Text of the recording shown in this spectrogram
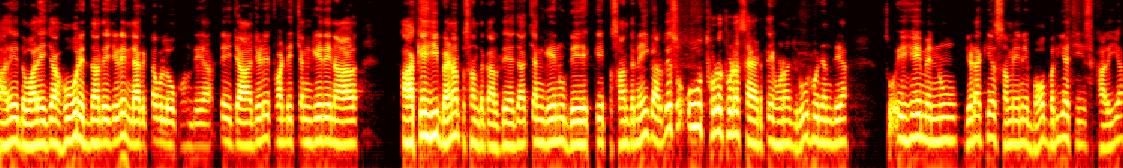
ਆਲੇ ਦੁਆਲੇ ਜਾਂ ਹੋਰ ਇਦਾਂ ਦੇ ਜਿਹੜੇ 네ਗੇਟਿਵ ਲੋਕ ਹੁੰਦੇ ਆ, ਤੇ ਜਾਂ ਜਿਹੜੇ ਤੁਹਾਡੇ ਚੰਗੇ ਦੇ ਨਾਲ ਆ ਕੇ ਹੀ ਬਹਿਣਾ ਪਸੰਦ ਕਰਦੇ ਆ ਜਾਂ ਚੰਗੇ ਨੂੰ ਦੇਖ ਕੇ ਪਸੰਦ ਨਹੀਂ ਕਰਦੇ, ਸੋ ਉਹ ਥੋੜਾ ਥੋੜਾ ਸਾਈਡ ਤੇ ਹੋਣਾ ਜ਼ਰੂਰ ਹੋ ਜਾਂਦੇ ਆ। ਸੋ ਇਹ ਮੈਨੂੰ ਜਿਹੜਾ ਕਿ ਆ ਸਮੇਂ ਨੇ ਬਹੁਤ ਵਧੀਆ ਚੀਜ਼ ਸਿਖਾਲੀ ਆ।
